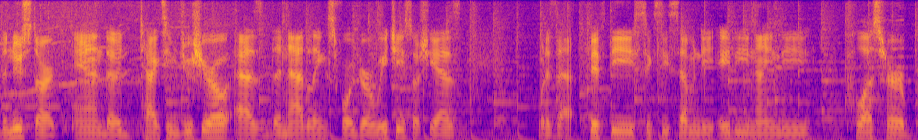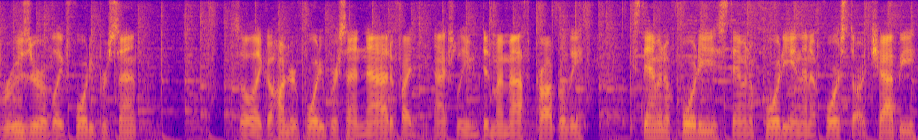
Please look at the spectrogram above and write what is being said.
the new Stark, and uh, Tag Team Jushiro as the NAD links for Yoruichi. So she has, what is that, 50, 60, 70, 80, 90, plus her bruiser of like 40%. So like 140% NAD if I actually did my math properly. Stamina 40, stamina 40, and then a four star Chappy.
